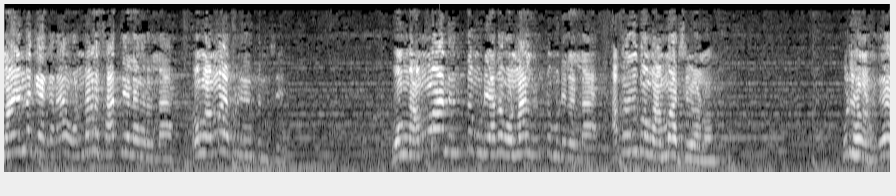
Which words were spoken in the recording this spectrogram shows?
நான் என்ன கேக்குறேன்? ஒன்னால சாத்தியம் இல்லைங்கிறல்ல. உங்க அம்மா எப்படி இருந்துச்சு? உங்க அம்மா நிறுத்த முடியாத ஒன்னால நிறுத்த முடியல அப்ப எதுக்கு உங்க அம்மா ஆட்சி வேணும்? புரியுது உனக்கு?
